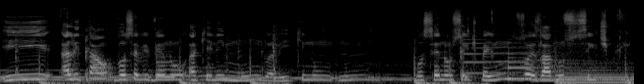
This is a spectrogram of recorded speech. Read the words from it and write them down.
E ali tá você vivendo aquele mundo ali que não, não você não sente bem, um dos dois lados não se sente bem.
